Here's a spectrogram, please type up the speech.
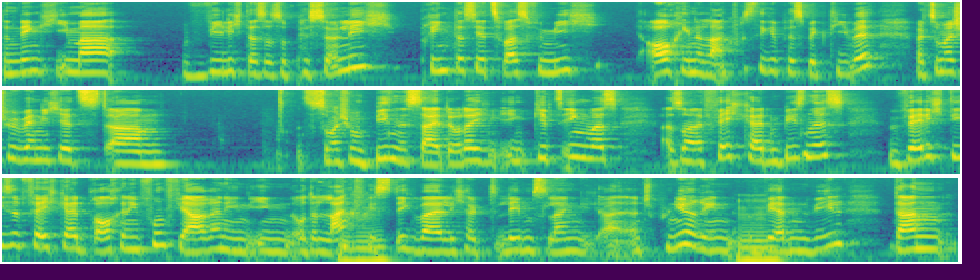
dann denke ich immer, will ich das also persönlich, bringt das jetzt was für mich auch in eine langfristige Perspektive? Weil zum Beispiel, wenn ich jetzt ähm, zum Beispiel von Business-Seite, oder gibt es irgendwas, also eine Fähigkeit im Business, werde ich diese Fähigkeit brauchen in fünf Jahren in, in, oder langfristig, mhm. weil ich halt lebenslang Entrepreneurin mhm. werden will, dann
